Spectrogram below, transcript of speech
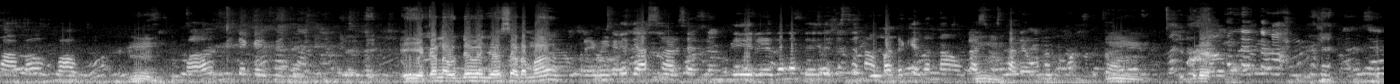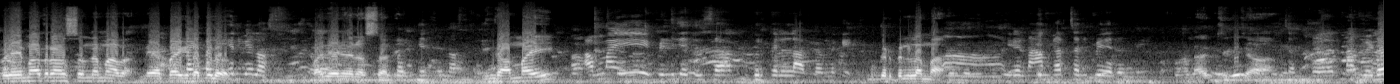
పాప బాబు. ఉమ్. బాబు బీటెక్ అయిపోయింది. ఈ ఎక్కడన్నా ఉద్యోగం చేస్తాడమ్మా? ప్రైవేట్గా చేస్తున్నాడు సార్. మీరు ఏదైనా తెలియజేస్తే నా బట్టకి ఏదన్నా అవకాశం ఇస్తారేమో అనుకుంటున్నాను. ఉమ్. ఇప్పుడే ఇప్పుడు ఏమాత్రం వస్తుందమ్మా మీ అబ్బాయికి డబ్బులు? పదిహేను వేలు వస్తుంది. ఇంకా అమ్మాయి? అమ్మాయి పెళ్ళి చేసేసా ముగ్గురు పిల్లలు ముగ్గురు పిల్లలమ్మా? నాన్నగారు చనిపోయారండి. నాకు విడో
